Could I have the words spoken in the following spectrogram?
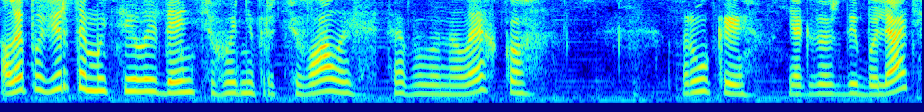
Але повірте, ми цілий день сьогодні працювали. Це було нелегко. Руки, як завжди, болять.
